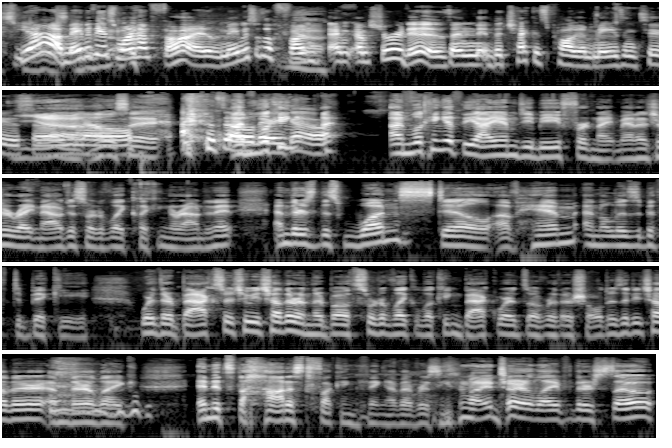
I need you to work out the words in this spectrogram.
this Yeah. Maybe they just know. want to have fun. Maybe it's just a fun. Yeah. I'm, I'm sure it is, and the check is probably amazing too. So yeah you know, i will say so i'm there looking you go. I, i'm looking at the imdb for night manager right now just sort of like clicking around in it and there's this one still of him and elizabeth debicki where their backs are to each other and they're both sort of like looking backwards over their shoulders at each other and they're like and it's the hottest fucking thing i've ever seen in my entire life. They're so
